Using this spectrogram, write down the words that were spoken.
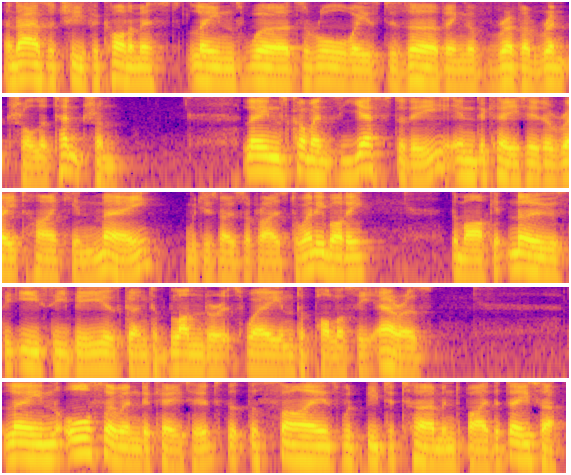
and as a chief economist, Lane's words are always deserving of reverential attention. Lane's comments yesterday indicated a rate hike in May, which is no surprise to anybody. The market knows the ECB is going to blunder its way into policy errors. Lane also indicated that the size would be determined by the data.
